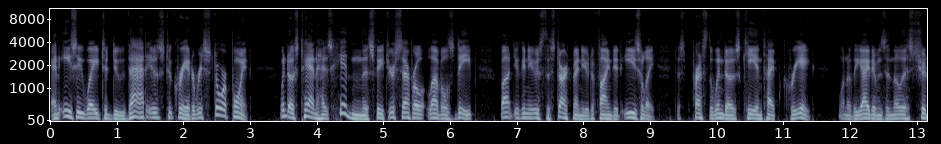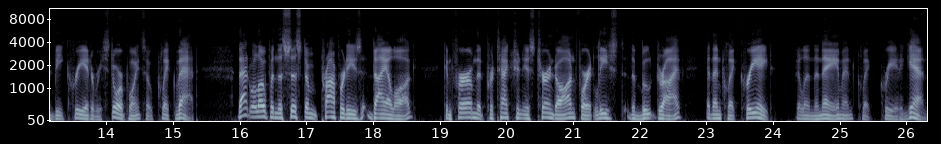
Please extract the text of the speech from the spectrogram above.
An easy way to do that is to create a restore point. Windows 10 has hidden this feature several levels deep, but you can use the Start menu to find it easily. Just press the Windows key and type Create. One of the items in the list should be Create a Restore Point, so click that. That will open the System Properties dialog. Confirm that protection is turned on for at least the boot drive, and then click Create. Fill in the name and click Create again.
